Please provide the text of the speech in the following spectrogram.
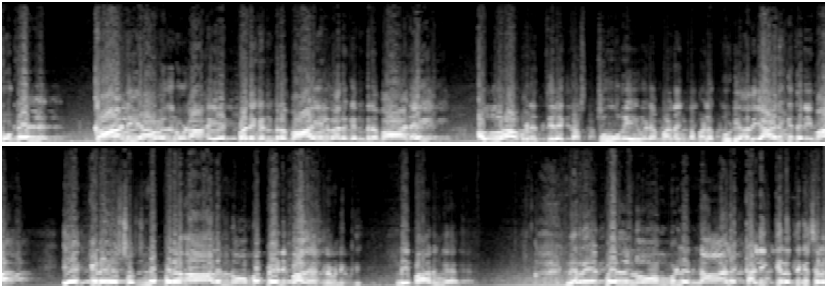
குடல் காலியாவதனூடாக ஏற்படுகின்ற வாயில் வருகின்ற வாடை அல்லாவிடத்திலே கஸ்தூரியை விட மனம் கமலக்கூடிய அது யாருக்கு தெரியுமா? ஏற்கனவே சொன்ன பிரகாரம் நோம்ப பேணி பாதுகாக்கிறவனுக்கு நீ பாருங்க. நிறைய பேர் நோம்புல நாளை கழிக்கிறதுக்கு சில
